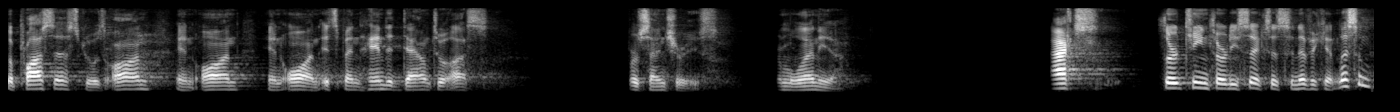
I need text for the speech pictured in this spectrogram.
The process goes on and on and on. It's been handed down to us for centuries, for millennia. Acts 13:36 is significant. Listen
